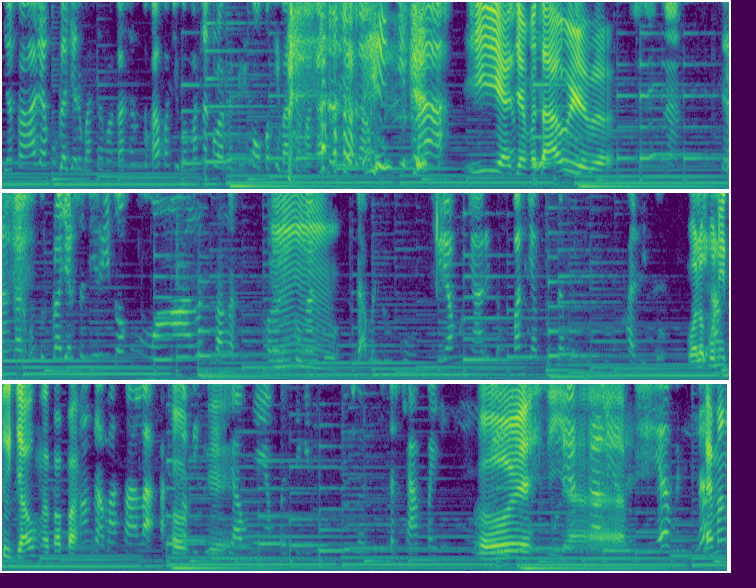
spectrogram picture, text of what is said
Ya kali aku belajar bahasa Makassar untuk apa coba masa keluar negeri mau pakai bahasa Makassar ya nggak mungkin lah. Iya, siapa tahu gitu. Nah, sedangkan untuk belajar sendiri itu aku males banget kalau Hmm. lingkunganku nggak mendukung. Jadi aku nyari tempat yang bisa mendukung hal itu. Walaupun Jadi itu jauh nggak apa-apa. Ah, nggak masalah. Aku nggak Oke. bikin jauhnya. Yang penting itu tujuanku itu tercapai. Oh, Mulia siap. sekali ya. Iya benar. Emang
